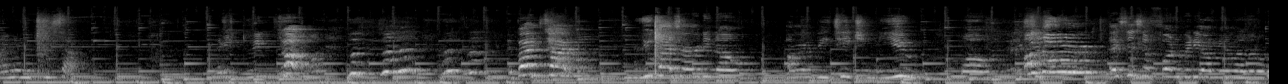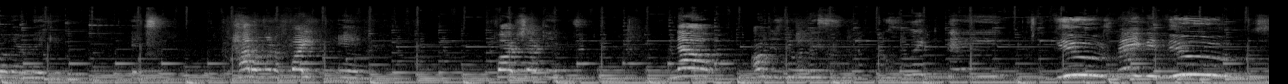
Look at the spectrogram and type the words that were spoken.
I'm gonna peace out. Ready, three, two, And by the title, you guys already know I'm gonna be teaching you. Well, it's just, it's just a fun video me and my little brother are making. It's how to win a fight in five seconds. Now I'm just doing this clickbait views, baby views.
